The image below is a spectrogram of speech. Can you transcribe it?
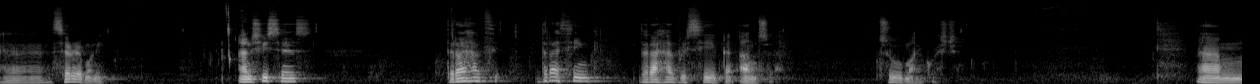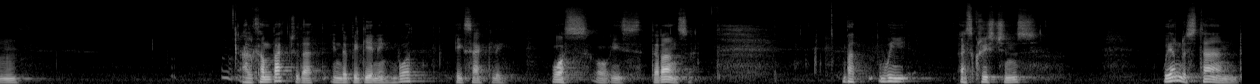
uh, ceremony. And she says, that I have that I think that I have received an answer to my question. Um, I'll come back to that in the beginning. What exactly was or is that answer? But we, as Christians, we understand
